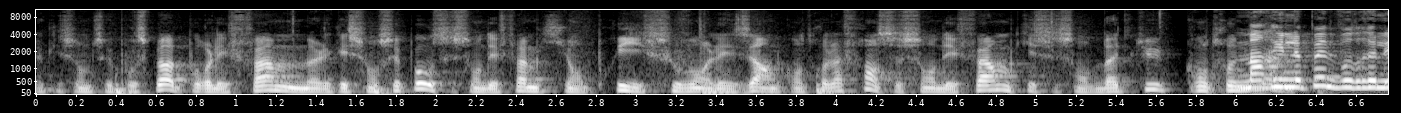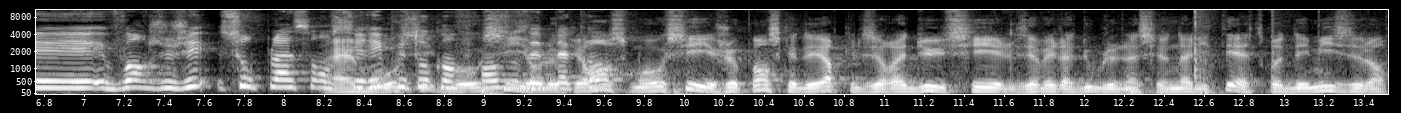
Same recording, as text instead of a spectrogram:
La question ne se pose pas. Pour les femmes, la question se pose. Ce sont des femmes qui ont pris souvent les armes contre la France. Ce sont des femmes qui se sont battues contre nous. Marine Le Pen voudrait les voir juger sur place en Eh, Syrie plutôt qu'en France. aussi, Vous êtes d'accord moi aussi. Et je pense que d'ailleurs qu'ils auraient dû, si elles avaient la double nationalité, être démises de leur,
